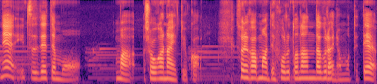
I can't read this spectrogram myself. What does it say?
ねいつ出てもまあしょうがないというかそれがまあデフォルトなんだぐらいに思ってて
